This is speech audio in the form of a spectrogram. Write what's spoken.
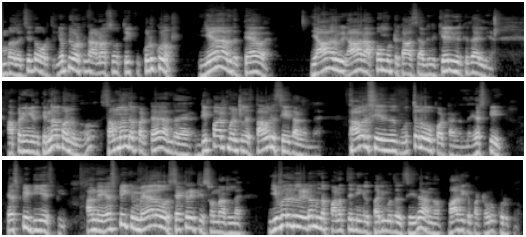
ஐம்பது லட்சத்தை ஒருத்த எப்படி ஒருத்தன்ட்டு அனாவசியமாக தூக்கி கொடுக்கணும்? ஏன் அந்த தேவை? யார் யார் அப்பமுட்டு காசு அப்படின்னு கேள்வி இருக்குதா இல்லையா? அப்போ நீங்கள் இதுக்கு என்ன பண்ணணும்? சம்மந்தப்பட்ட அந்த டிபார்ட்மெண்ட்டில் தவறு செய்தாங்கல்ல. தவறு செய்ததுக்கு உத்தரவு போட்டாங்கல்ல எஸ்பி எஸ்பி டிஎஸ்பி அந்த எஸ்பிக்கு மேலே ஒரு செக்ரட்டரி சொன்னார்ல இவர்களிடம் இந்த பணத்தை நீங்கள் பறிமுதல் செய்து அந்த பாதிக்கப்பட்டவனுக்கு கொடுக்கணும்.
